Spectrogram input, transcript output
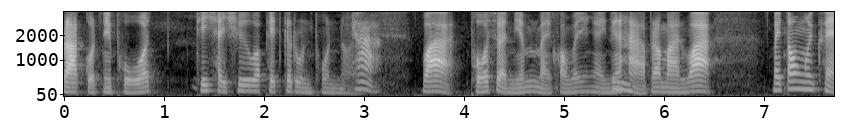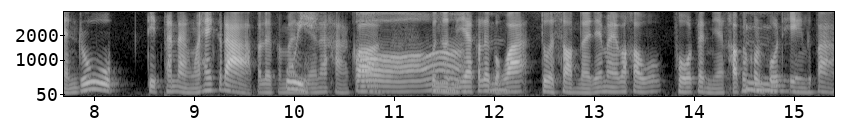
ปรากฏในโพสต์ที่ใช้ชื่อว่าเพชรกรุณพลหน่อยค่ะว่าโพสต์แบบนี้มันหมายความว่ายังไง เนื้อหาประมาณว่า ไม่ต้องไปแขวนรูป ติดผนังไว้ให้กราบอะไรประมาณอุ๊ยนี้นะคะ ก็คุณสนธิยาก็เลยบอกว่าตรวจสอบหน่อยได้ไหมว่าเขาโพสต์แบบนี้เขาเป็นคนอืมโพสต์เองหรือเปล่า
